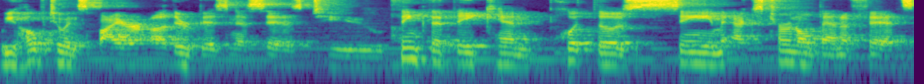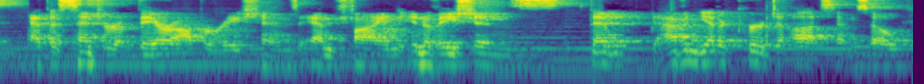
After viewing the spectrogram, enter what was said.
we hope to inspire other businesses to think that they can put those same external benefits at the center of their operations and find innovations that haven't yet occurred to us. And so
